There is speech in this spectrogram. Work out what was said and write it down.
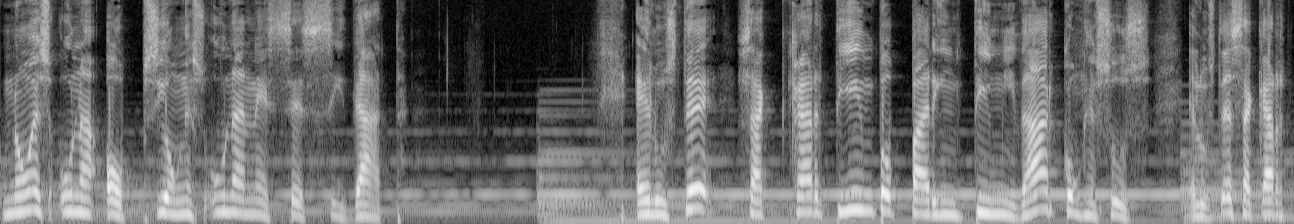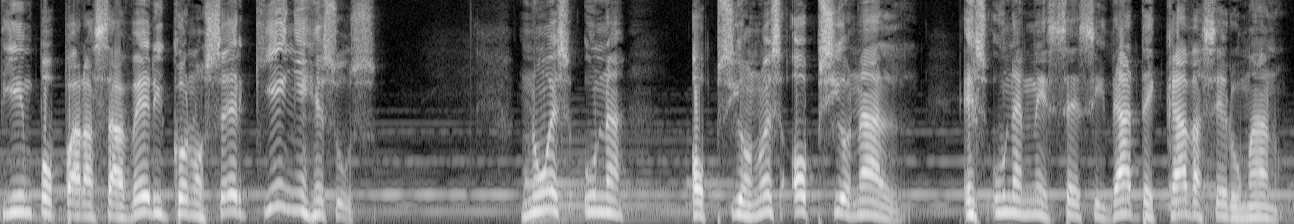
no es una opción, es una necesidad. El usted sacar tiempo para intimidar con Jesús, el usted sacar tiempo para saber y conocer quién es Jesús, no es una opción, no es opcional, es una necesidad de cada ser humano.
